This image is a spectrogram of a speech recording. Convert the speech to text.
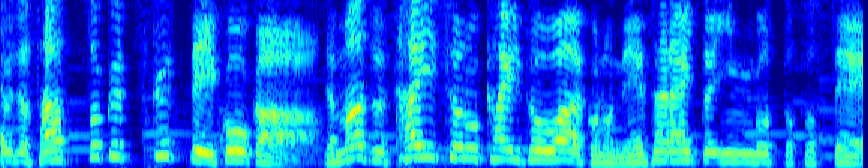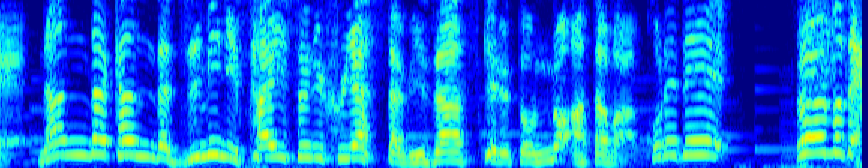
う。じゃあ早速作っていこうか。じゃあまず最初の改造はこのネザライトインゴット、そして、なんだかんだ地味に最初に増やしたウィザースケルトンの頭。これで、あ、待っ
